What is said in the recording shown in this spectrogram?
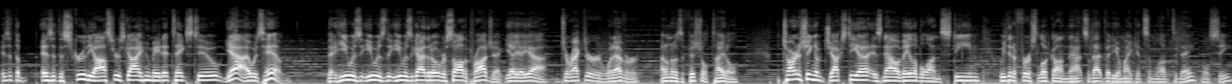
Is it the is it the screw the Oscars guy who made It Takes Two? Yeah, it was him. That he was he was the he was the guy that oversaw the project. Yeah, yeah, yeah. Director or whatever. I don't know his official title. The Tarnishing of Juxtia is now available on Steam. We did a first look on that, so that video might get some love today. We'll see.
